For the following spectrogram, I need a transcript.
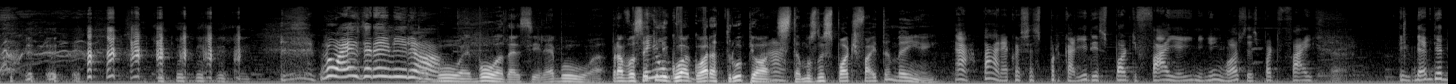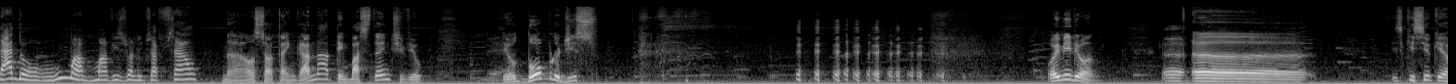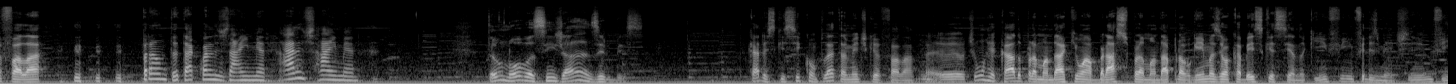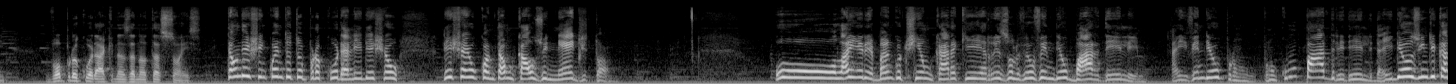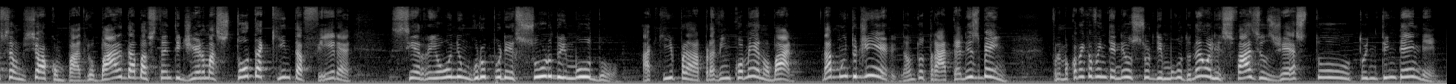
Boa essa, né, Emílio? É boa, é boa, Darcília, é boa. Pra você Tem que um- ligou agora, trupe, ó, Ah. estamos no Spotify também, hein? Ah, para com essas porcarias de Spotify aí, ninguém gosta de Spotify. É. Deve ter dado uma, uma visualização. Não, a senhora tá enganado, tem bastante, viu? É. Tem o dobro disso. Oi, Emílio. É. Ah, esqueci o que eu ia falar. Pronto, tá com Alzheimer. Alzheimer. Tão novo assim já, Zirbis. Cara, eu esqueci completamente o que eu ia falar. Eu, eu tinha um recado pra mandar aqui, um abraço pra mandar pra alguém, mas eu acabei esquecendo aqui, enfim, infelizmente. Enfim, vou procurar aqui nas anotações. Então deixa enquanto tu procura ali, deixa eu, deixa eu contar um caso inédito. O, lá em Erebango tinha um cara que resolveu vender o bar dele. Aí vendeu pra um, pra um compadre dele. Daí deu as indicações. Disse, ó, compadre, o bar dá bastante dinheiro, mas toda quinta-feira se reúne um grupo de surdo e mudo aqui pra, pra vir comer no bar. Dá muito dinheiro, então tu trata eles bem. Falei, mas como é que eu vou entender o surdo e mudo? Não, eles fazem os gestos, tu, tu entende.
